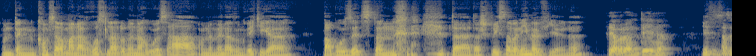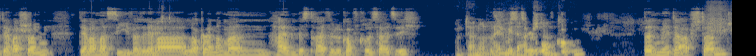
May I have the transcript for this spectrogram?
Und dann kommst du aber mal nach Russland oder nach USA und dann, wenn da so ein richtiger Babbo sitzt, dann da, da sprichst du aber nicht mehr viel, ne? Ja, oder ein Däne. Also der war schon, der war massiv. Also der Echt? war locker nochmal einen halben bis dreiviertel Kopf größer als ich. Und dann noch also einen Meter Abstand. Gucken, dann einen Meter Abstand.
